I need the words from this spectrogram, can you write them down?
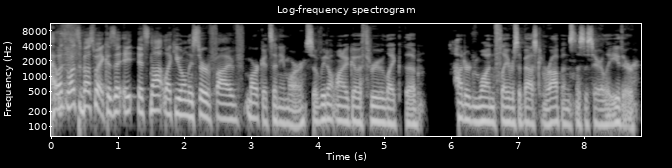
what's, the best way? Because it, it's not like you only serve five markets anymore. So we don't want to go through like the 101 flavors of Baskin Robbins necessarily either.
